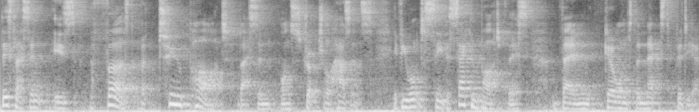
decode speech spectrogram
This lesson is the first of a two part lesson on structural hazards. If you want to see the second part of this, then go on to the next video.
